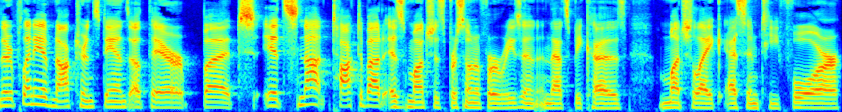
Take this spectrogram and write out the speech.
There are plenty of Nocturne stands out there, but it's not talked about as much as Persona for a reason, and that's because, much like SMT4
